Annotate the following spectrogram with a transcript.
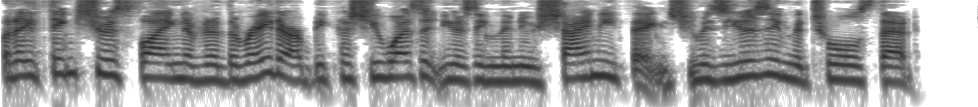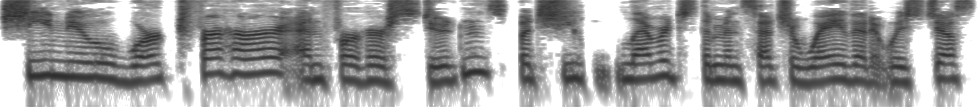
But I think she was flying under the radar because she wasn't using the new shiny thing. She was using the tools that she knew worked for her and for her students, but she leveraged them in such a way that it was just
